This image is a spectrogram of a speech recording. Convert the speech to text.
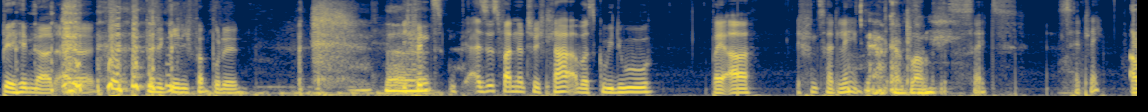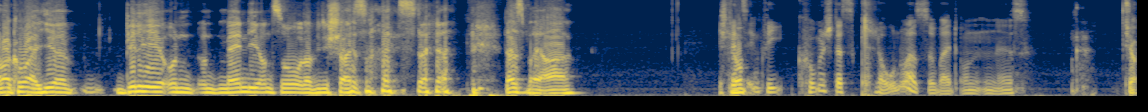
behindert, Alter. Bitte geh nicht verbuddeln. Ich finde also es war natürlich klar, aber Scooby-Doo bei A, ich finde es halt lame. Ja, kein Plan. Das ist halt, ist halt lame. Aber guck mal, hier Billy und, und Mandy und so, oder wie die Scheiße heißt, das ist bei A. Ich finde es glaub- irgendwie komisch, dass Clone Wars so weit unten ist. Tja,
